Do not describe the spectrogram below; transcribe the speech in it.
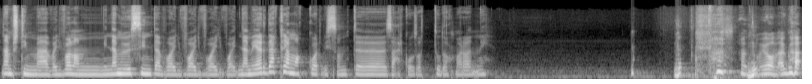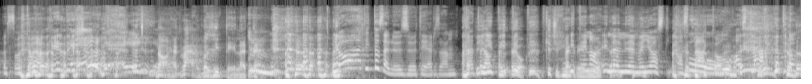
nem stimmel, vagy valami nem őszinte, vagy, vagy, vagy, vagy nem érdeklem, akkor viszont zárkózott tudok maradni. Nem tudom, jól megválaszoltam a kérdést. Na, hát várom az ítéletet. ja, hát itt az előzőt érzem. Tehát, ja, hogy itt, itt, jó, itt, kicsit megrémültem. Itt én, én, én, én azt, azt oh. látom, azt látom.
